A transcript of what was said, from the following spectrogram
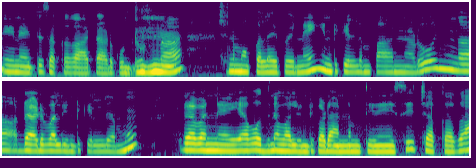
నేనైతే చక్కగా ఆట ఆడుకుంటున్నా. చిన్న మొక్కలు అయిపోయినాయి. ఇంటికి వెళ్దాం పా అన్నాడు. ఇంకా డాడీ వాళ్ళ ఇంటికి వెళ్ళాము. రవణ్యయ్య వదిన వాళ్ళ ఇంటికాడ అన్నం తినేసి చక్కగా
